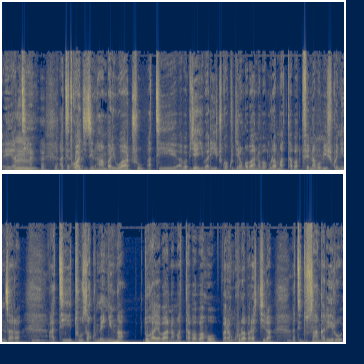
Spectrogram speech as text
Eh, ati ati twagize intambara iwacu ati ababyeyi baricwa kugira ngo abana babure amata bapfe nabo bishwe n'inzara. Ati tuza kumenya inka duhaye abana amata babaho barakura barakira. Ati dusanga rero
